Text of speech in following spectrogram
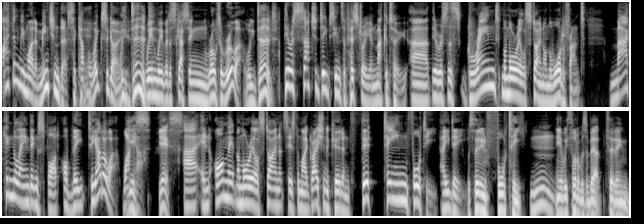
I think we might have mentioned this a couple of weeks ago. We did. when we were discussing Rotorua. We did. There is such a deep sense of history in Maketu. Uh, there is this grand memorial stone on the waterfront marking the landing spot of the Te-Arawa Waka. Yes. Yes. Uh, and on that memorial stone, it says the migration occurred in 1340 AD. It was 1340. Yeah, we thought it was about 13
